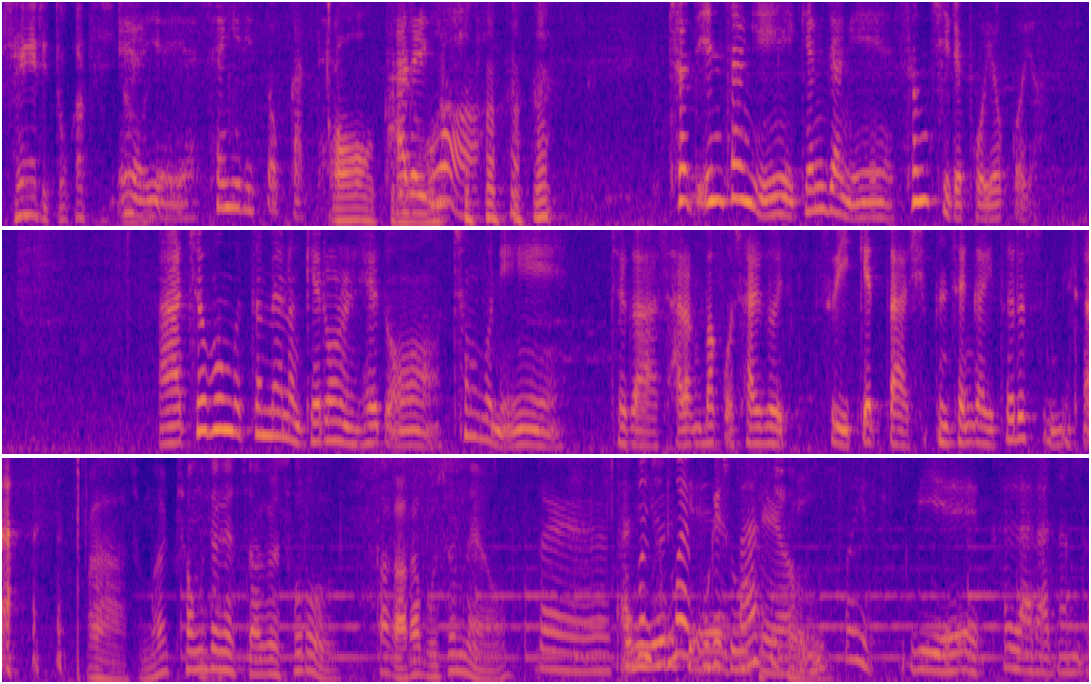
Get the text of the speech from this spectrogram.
생일이 똑같으시다고요? 예예예 생일이 똑같아요. 어, 발을 그래요? 첫 인상이 굉장히 성실해 보였고요. 아 저분 같으면 결혼을 해도 충분히 제가 사랑받고 살 수 있겠다 싶은 생각이 들었습니다. 아, 정말 평생의 짝을 서로 딱 알아보셨네요. 네, 두 아니, 분 정말 이렇게 보기 봤을 좋으세요. 때 이뻐요. 위에 칼라라든가.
